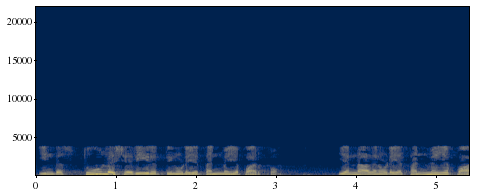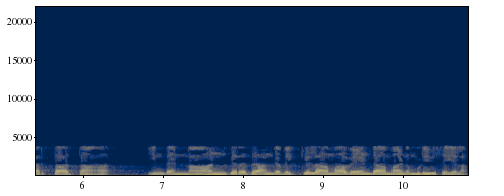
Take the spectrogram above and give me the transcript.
இந்த ஸ்தூல சரீரத்தினுடைய தன்மையை பார்ப்போம். ஏன்னா அதனுடைய தன்மையை பார்த்தா தான் இந்த நான்கிறத அங்க வைக்கலாமா வேண்டாமான்னு முடிவு செய்யலாம்.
